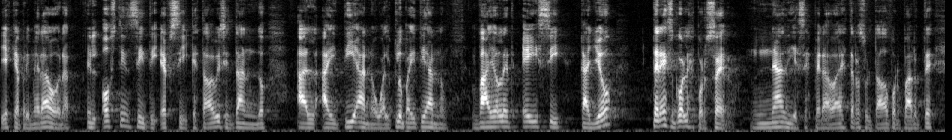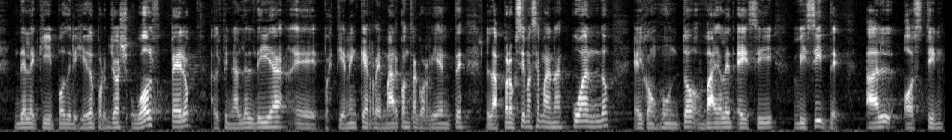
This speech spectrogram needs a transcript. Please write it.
Y es que a primera hora el Austin City FC, que estaba visitando al haitiano o al club haitiano Violet AC, cayó tres goles por cero. Nadie se esperaba este resultado por parte del equipo dirigido por Josh Wolf, pero al final del día eh, pues tienen que remar contra corriente la próxima semana cuando el conjunto Violet AC visite al Austin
